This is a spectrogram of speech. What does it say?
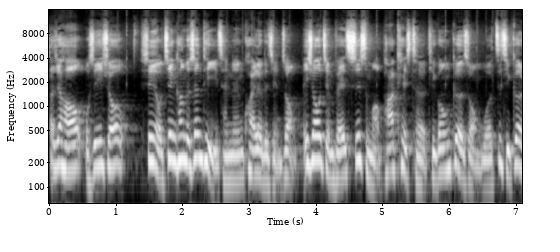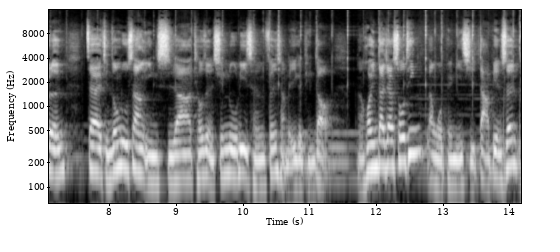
大家好，我是一休。先有健康的身体，才能快乐的减重。一休减肥吃什么？Podcast 提供各种我自己个人在减重路上饮食啊，调整心路历程分享的一个频道。那欢迎大家收听，让我陪你一起大变身。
